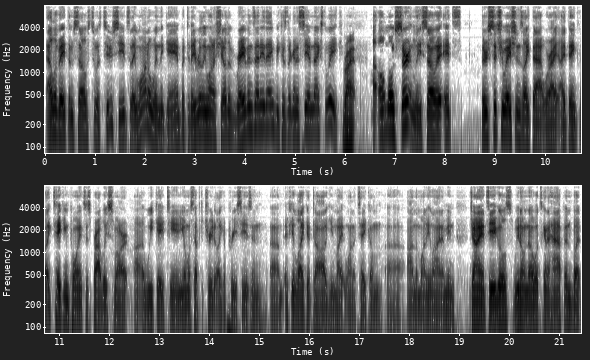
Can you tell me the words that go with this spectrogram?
elevate themselves to a two seed, so they want to win the game. But do they really want to show the Ravens anything because they're going to see him next week? right Uh, almost certainly. So it, it's there's situations like that where I, I think like taking points is probably smart. Uh, week 18, you almost have to treat it like a preseason. Um, if you like a dog, you might want to take them uh, on the money line. I mean, Giants Eagles, we don't know what's going to happen, but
